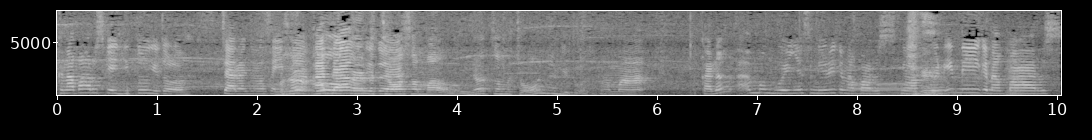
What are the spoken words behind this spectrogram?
kenapa harus kayak gitu gitu loh cara nyelesainnya kadang kayak gitu kecewa ya sama lo nya sama cowoknya gitu. sama kadang emang gue nya sendiri kenapa harus ngelakuin ini kenapa harus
